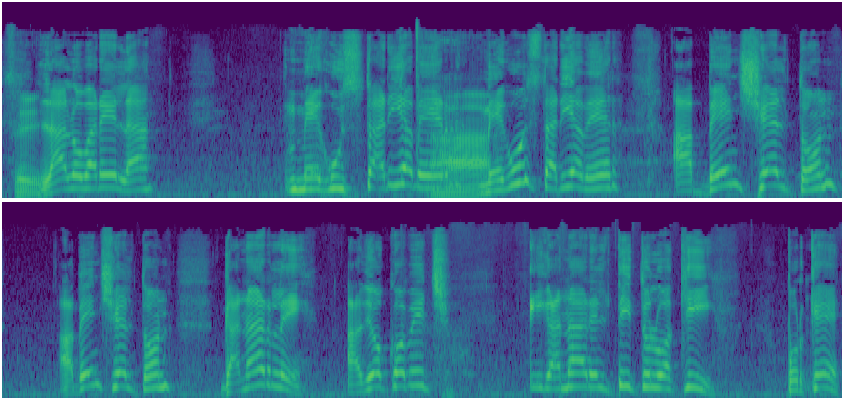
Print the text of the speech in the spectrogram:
sí. Lalo Varela, me gustaría ver, Ah. me gustaría ver a Ben Shelton, a Ben Shelton, ganarle a Djokovic y ganar el título aquí. ¿Por qué?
